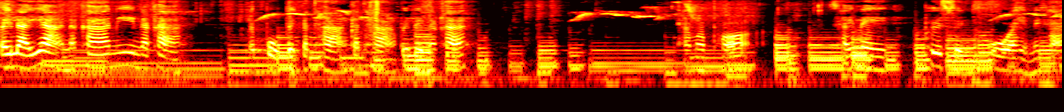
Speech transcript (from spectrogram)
ปหลายอย่างนะคะนี่นะคะเราปลูกเป็นกระถางกระถางไปเลยนะคะเอามาเพาะใช้ในพืชสวนครัวเห็นไหมคะ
